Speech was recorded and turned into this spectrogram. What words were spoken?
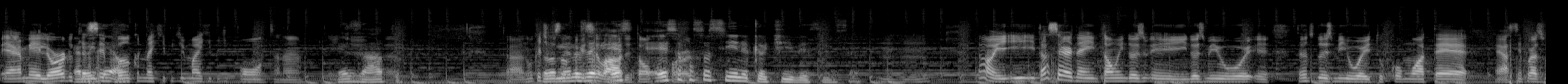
era melhor do era que ser ideal. banco numa equipe de uma equipe de ponta, né? Entendi. Exato. É. Tá, nunca Pelo menos esse é, lado, esse, então Esse é o raciocínio que eu tive, assim, sabe? Uhum. Não, e, e tá certo, né? Então em, dois, em 2008, tanto 2008 como até é, as temporadas,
